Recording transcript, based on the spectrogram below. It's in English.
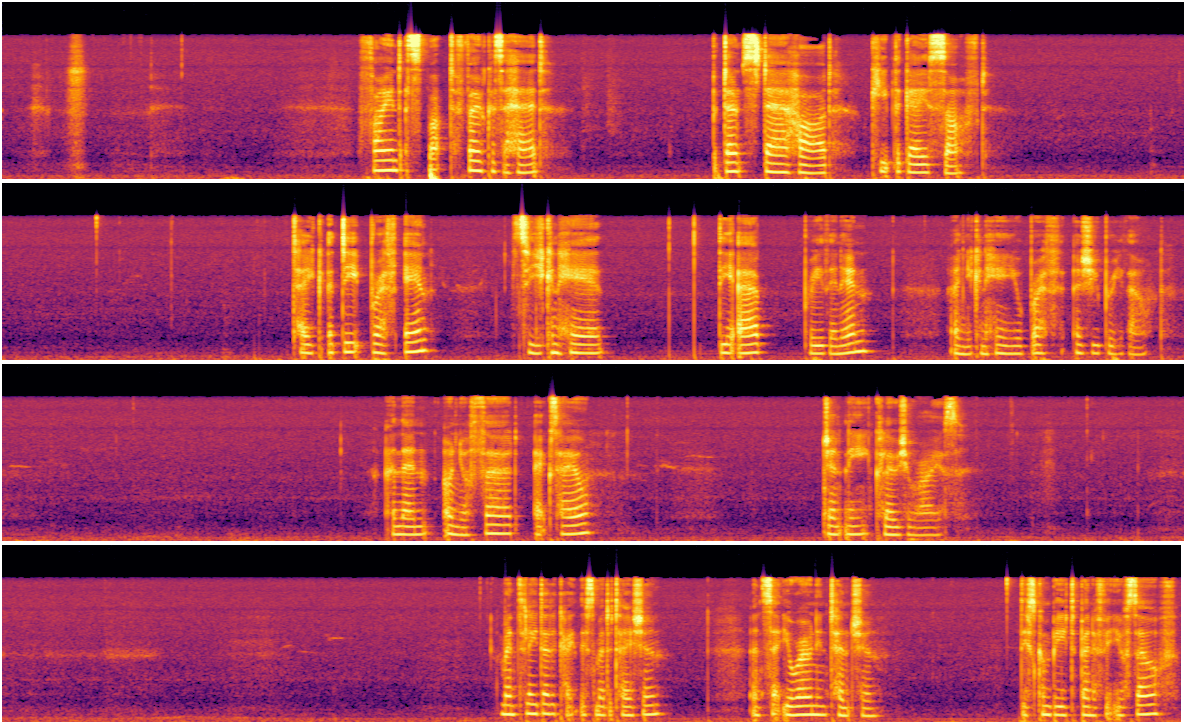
Find a spot to focus ahead, but don't stare hard. Keep the gaze soft. Take a deep breath in so you can hear the air breathing in and you can hear your breath as you breathe out. And then on your third exhale, gently close your eyes. Mentally dedicate this meditation and set your own intention. This can be to benefit yourself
